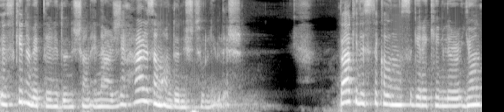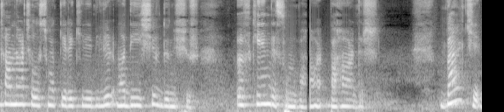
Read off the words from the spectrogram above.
öfke nöbetlerine dönüşen enerji her zaman dönüştürülebilir. Belki destek alınması gerekebilir, yöntemler çalışmak gerekebilir ama değişir dönüşür. Öfkenin de sonu bahar, bahardır. Belki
